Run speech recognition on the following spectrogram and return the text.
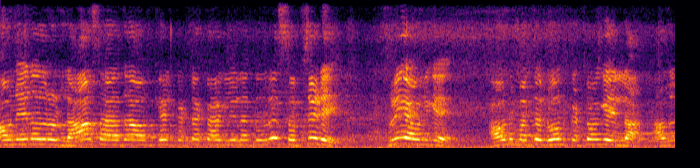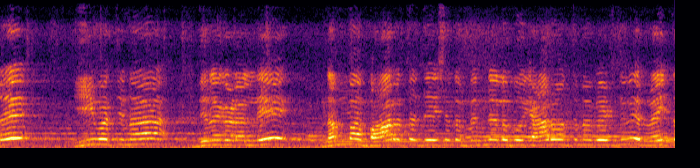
ಅವನೇನಾದ್ರು ಲಾಸ್ ಆದ ಅವ್ನ ಕೇಳಿ ಕಟ್ಟಕ್ಕಾಗ್ಲಿಲ್ಲ ಅಂತಂದ್ರೆ ಸಬ್ಸಿಡಿ ಫ್ರೀ ಅವನಿಗೆ. ಅವನು ಮತ್ತೆ ಲೋನ್ ಕಟ್ಟೋಂಗೆ ಇಲ್ಲ. ಆದರೆ ಇವತ್ತಿನ ದಿನಗಳಲ್ಲಿ ನಮ್ಮ ಭಾರತ ದೇಶದ ಬೆನ್ನೆಲುಬು ಯಾರು ಅಂತ ನಾವು ಹೇಳ್ತೀವಿ ರೈತ.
